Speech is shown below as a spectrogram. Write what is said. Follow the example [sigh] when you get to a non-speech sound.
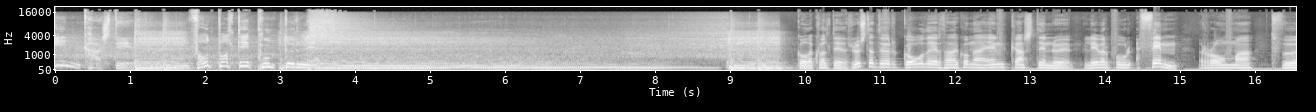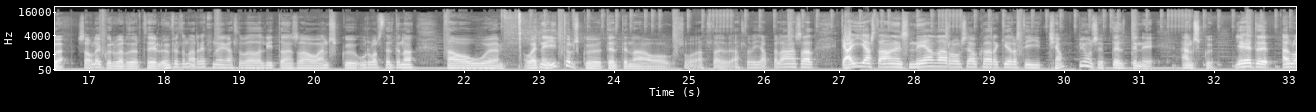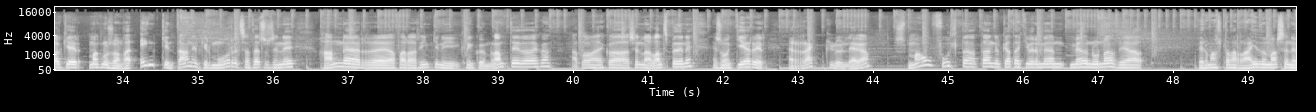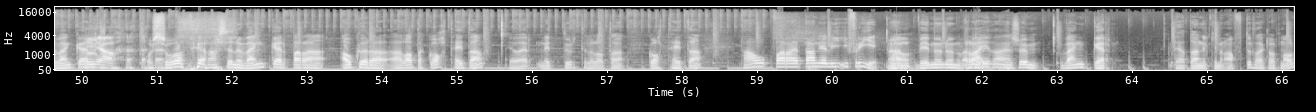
Innkastið. Fótbolti.net Góða kvöldið, hlustendur, góðir, það er komið að innkastinu. Liverpool 5, Roma 2 Sáleikur verður til umfjöldunar, einnig ætlum við að líta eins á ennsku úrvalstildina þá, um, og einnig ítölsku dildina og svo ætlum, við jafnvel aðeins að gæjast aðeins neðar og sjá hvað er að gerast í Championship dildinni ennsku. Ég heiti Elvar Geir Magnússon, það er engin Daniel Geir Moritz að þessu sinni, hann er eh, að fara hringin í kringum landið eða eitthvað, allavega eitthvað að sinna landsbyðinni eins og hann gerir reglulega smá fúlt að Daniel gæti ekki verið með, með núna því að við erum alltaf að ræðum Arsene Wenger. Já, og svo [laughs] þegar Arsene Wenger bara ákveður að, að láta gott heita eða er nittur til að láta gott heita þá bara er Daniel í, í fríi. En við munum ræða eins um Wenger þegar Daniel kemur aftur, það er klart mál.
